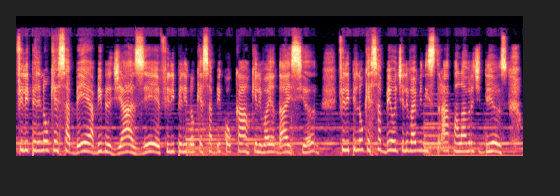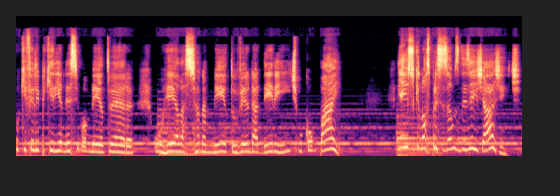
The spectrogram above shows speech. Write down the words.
Felipe ele não quer saber a Bíblia de A a Z. Felipe ele não quer saber qual carro que ele vai andar esse ano. Felipe não quer saber onde ele vai ministrar a palavra de Deus. O que Felipe queria nesse momento era um relacionamento verdadeiro e íntimo com o Pai. E é isso que nós precisamos desejar, gente.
